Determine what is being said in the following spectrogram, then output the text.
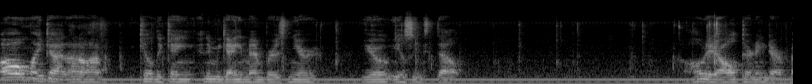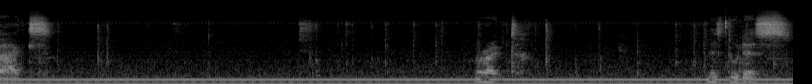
Oh my god, I don't have killed the gang enemy gang members near you using stealth. Oh, they're all turning their backs. Alright. Let's do this.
